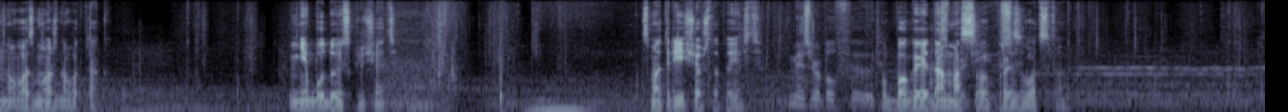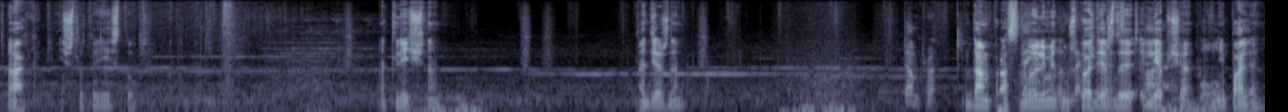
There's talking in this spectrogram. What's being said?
Ну, возможно, вот так. Не буду исключать. Смотри, еще что-то есть. Убогая еда массового производства. Так, и что-то есть тут. Отлично. Одежда. Dumpra. Дампрос. Ну, элемент мужской одежды лепча в. Непале.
